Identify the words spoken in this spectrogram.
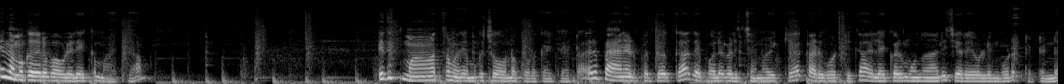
ഇനി നമുക്കതൊരു ബൗളിലേക്ക് മാറ്റാം. ഇത് മാത്രം മതി നമുക്ക് ചോറിന്റെ കൂടെ കഴിക്കാം കേട്ടോ. ഒരു പാൻ എടുപ്പത്ത് വെക്കുക അതേപോലെ വെളിച്ചെണ്ണ ഒഴിക്കുക കടുക് പൊട്ടിക്കുക. അതിലേക്ക് ഒരു മൂന്ന് നാല് ചെറിയ ഉള്ളിയും കൂടെ ഇട്ടിട്ടുണ്ട്.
